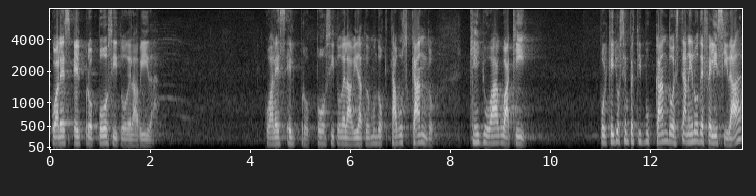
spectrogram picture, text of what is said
cuál es el propósito de la vida. ¿Cuál es el propósito de la vida? Todo el mundo está buscando ¿qué yo hago aquí? Porque yo siempre estoy buscando este anhelo de felicidad,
